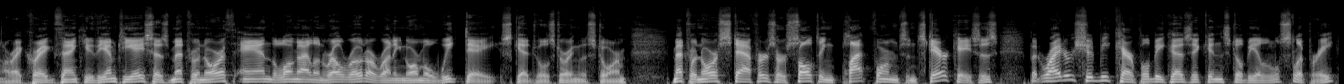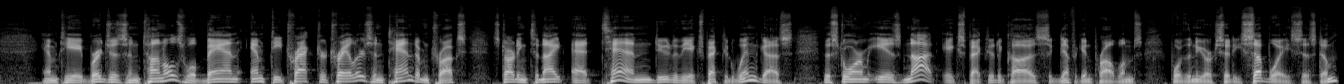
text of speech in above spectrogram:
All right, Craig, thank you. The MTA says Metro North and the Long Island Railroad are running normal weekday schedules during the storm. Metro North staffers are salting platforms and staircases, but riders should be careful because it can still be a little slippery. MTA bridges and tunnels will ban empty tractor trailers and tandem trucks starting tonight at 10 due to the expected wind gusts. The storm is not expected to cause significant problems for the New York City subway system.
